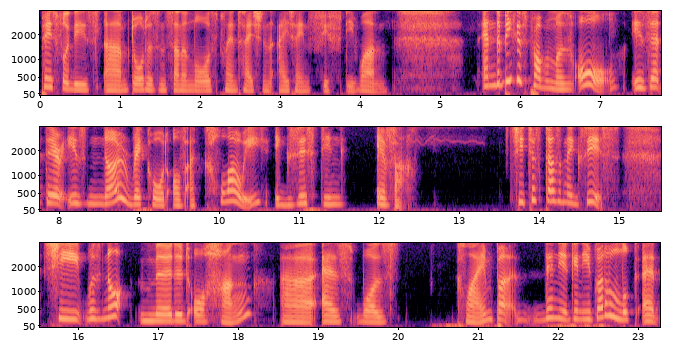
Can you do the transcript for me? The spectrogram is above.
peacefully at his um, daughters and son-in-law's plantation in 1851. And the biggest problem of all is that there is no record of a Chloe existing ever. She just doesn't exist. She was not murdered or hung, uh, as was claimed, but then again, you've got to look at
